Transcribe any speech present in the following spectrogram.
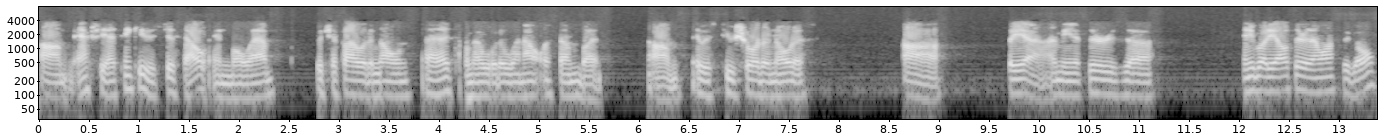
Um, actually, I think he was just out in Moab, which if I would have known at that time, I would have went out with him, but, um, it was too short a notice. Uh, but yeah, I mean, if there's, uh, anybody out there that wants to go,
